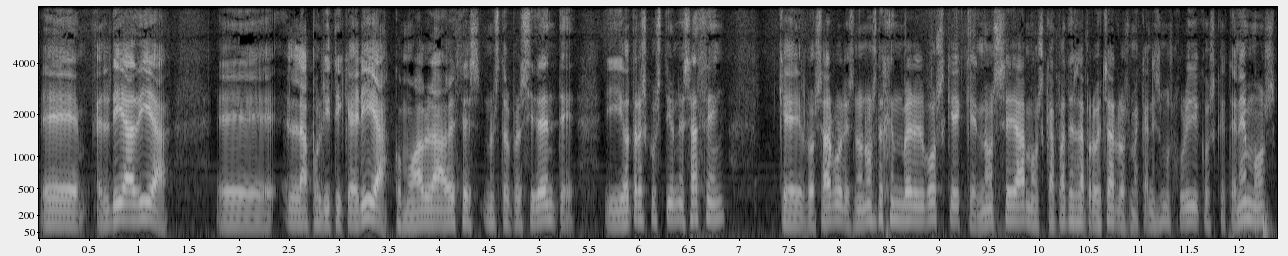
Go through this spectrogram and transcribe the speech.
eh, el día a día, eh, la politiquería, como habla a veces nuestro presidente, y otras cuestiones hacen que los árboles no nos dejen ver el bosque, que no seamos capaces de aprovechar los mecanismos jurídicos que tenemos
